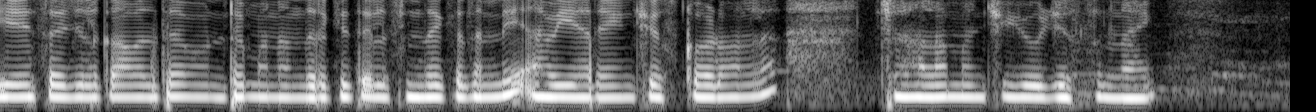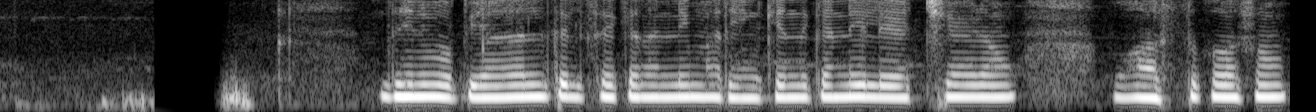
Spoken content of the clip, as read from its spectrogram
ఏ సైజులు కావాలితే ఉంటే మనందరికీ తెలిసిందే కదండి. అవి అరేంజ్ చేసుకోవడం వల్ల చాలా మంచి యూజెస్ ఉన్నాయి. దీని ఉపయోగాలు తెలిసాయి కదండి. మరి ఇంకెందుకండి లేట్ చేయడం? వాస్తు కోసం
